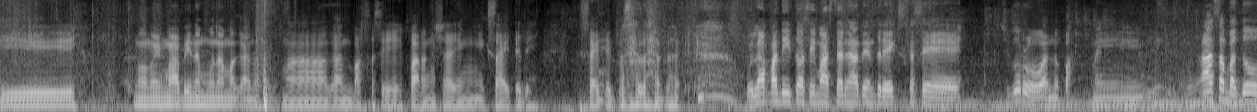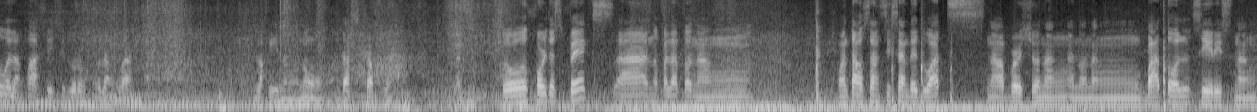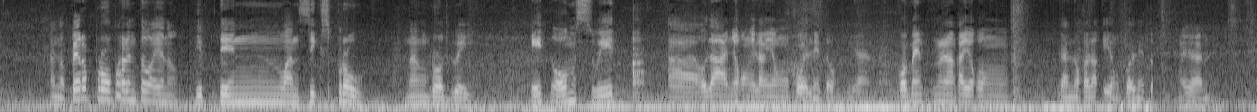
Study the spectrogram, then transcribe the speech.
Nonoy Mabi na muna mag, ano, mag-unbox kasi parang siya yung excited eh. Excited pa sa Wala pa dito si master natin Drex kasi siguro ano pa, may, may ah Sabado wala kasi siguro walang pa. Laki ng ano, dust cap oh. So for the specs, uh, ano pala to ng 1600 watts na version ng ano ng Battle series ng ano. Pero pro pa rin to ayun oh. 1516 Pro ng Broadway. 8 ohms with uh, hulaan nyo kung ilang yung coil nito. Yan comment na lang kayo kung gaano kalaki yung coil nito. Ayan.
